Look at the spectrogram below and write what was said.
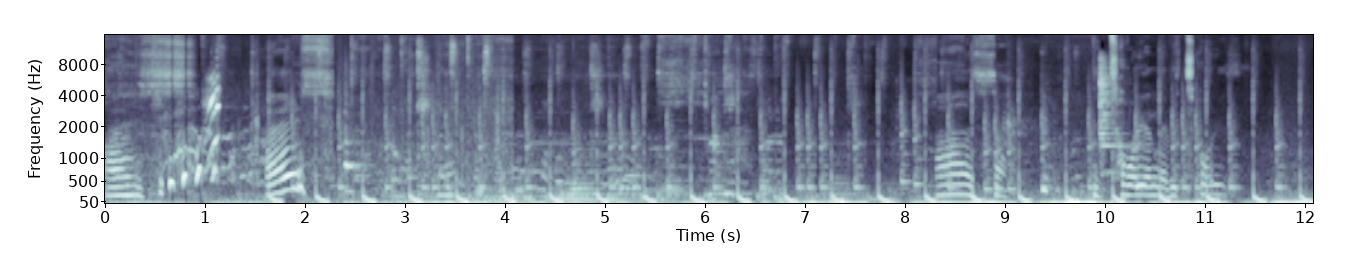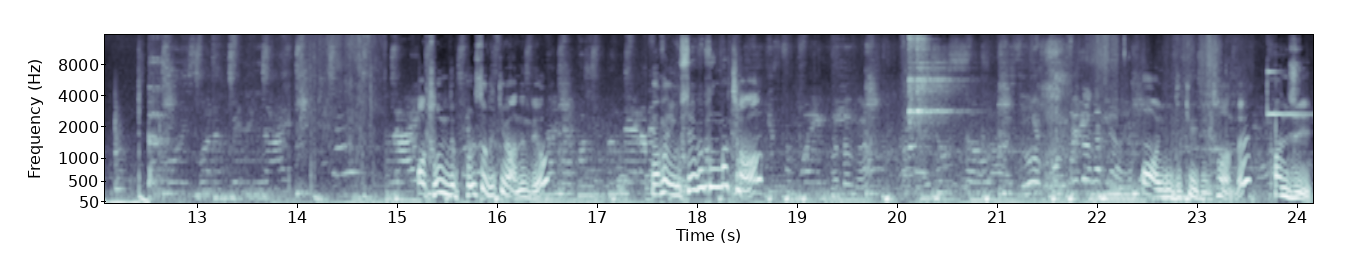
아이씨 아이씨 아 진짜 미쳐버리겠네 미쳐버리겠어 아 저는 근데 벌써 느낌이 왔는데요? 약간 이거 세븐틴 같지 않아? 아 이거 느낌 괜찮은데? 반지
